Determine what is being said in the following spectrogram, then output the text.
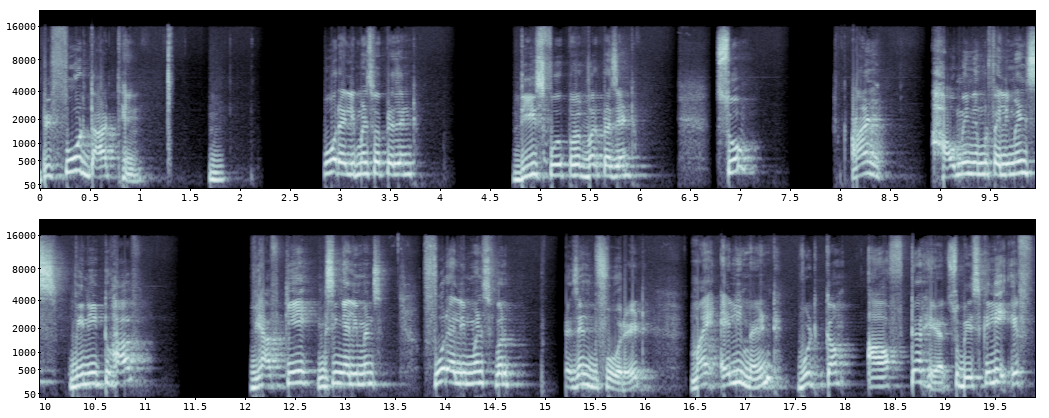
before that thing, four elements were present. These four were present. So, and how many number of elements we need to have? We have k missing elements. Four elements were present before it. My element would come after here. So basically, if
